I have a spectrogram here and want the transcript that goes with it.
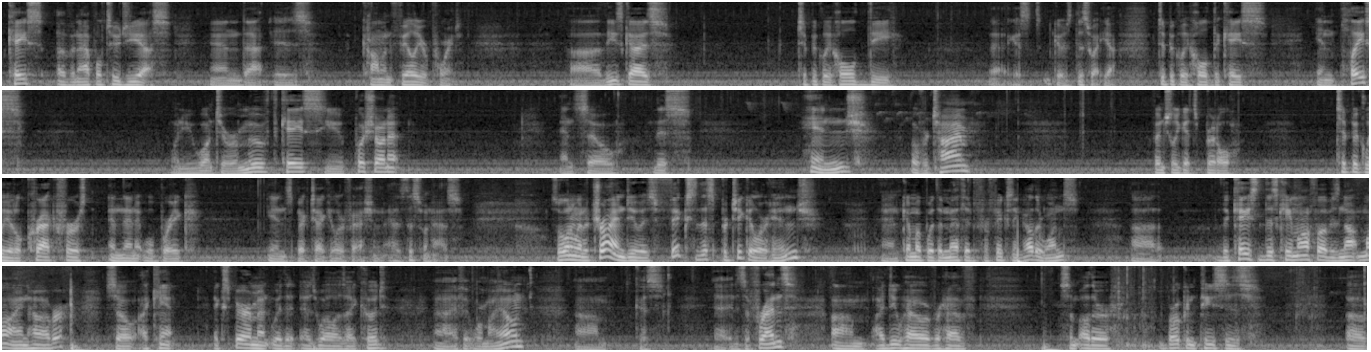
case of an Apple IIgs, and that is a common failure point. Uh, these guys typically hold the, I guess it goes this way, yeah, typically hold the case in place. When you want to remove the case, you push on it, and so this hinge over time eventually gets brittle. Typically it'll crack first and then it will break in spectacular fashion as this one has. So what I'm going to try and do is fix this particular hinge and come up with a method for fixing other ones. Uh, the case that this came off of is not mine, however, so I can't experiment with it as well as I could uh, if it were my own, because um, uh, it is a friend's. Um, I do, however, have some other broken pieces of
